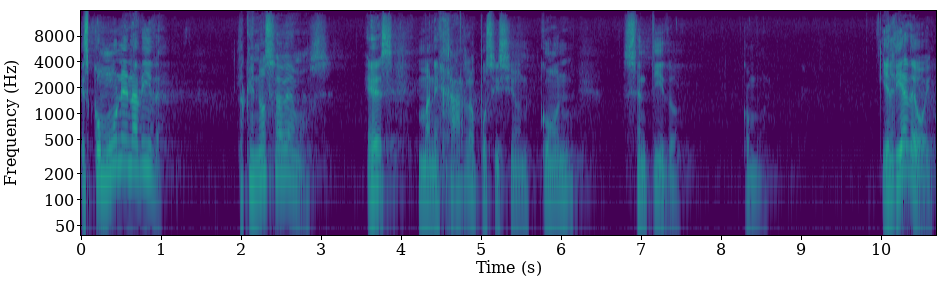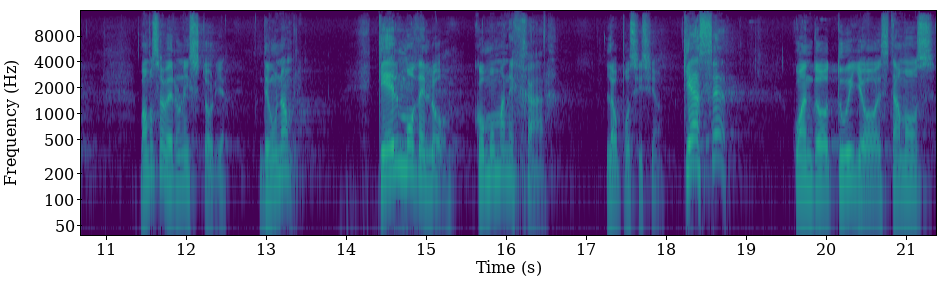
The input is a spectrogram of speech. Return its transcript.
es común en la vida, lo que no sabemos es manejar la oposición con sentido común. Y el día de hoy vamos a ver una historia de un hombre que él modeló cómo manejar la oposición. ¿Qué hacer cuando tú y yo estamos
